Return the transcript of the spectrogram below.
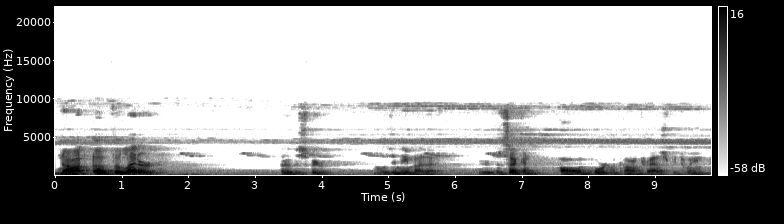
not of the letter, but of the Spirit. What does he mean by that? There's a second all important contrast between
